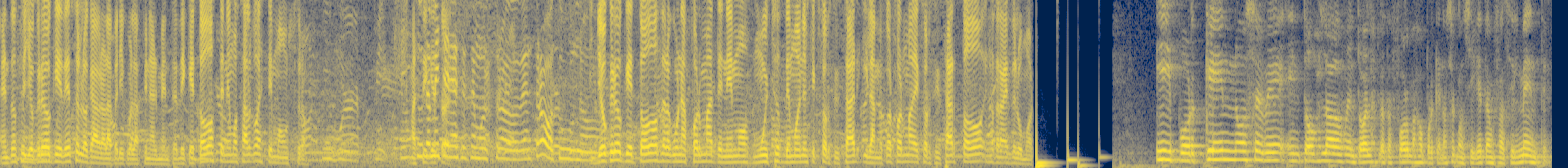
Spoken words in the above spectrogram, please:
Entonces yo creo que de eso es lo que habla la película finalmente, de que todos tenemos algo de este monstruo. ¿Tú también tienes ese monstruo dentro o tú no? Yo creo que todos de alguna forma tenemos muchos demonios que exorcizar y la mejor forma de exorcizar todo es a través del humor. ¿Y por qué no se ve en todos lados, en todas las plataformas, o por qué no se consigue tan fácilmente?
